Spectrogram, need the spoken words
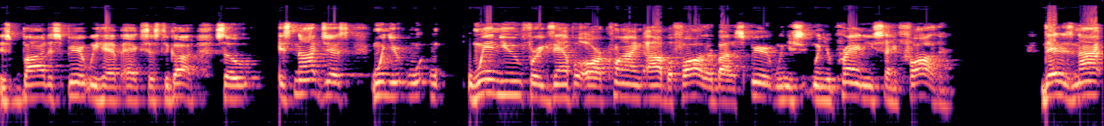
It's by the spirit we have access to god. So it's not just when you're when you for example are crying abba father by the spirit when you when you're praying you say father. That is not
